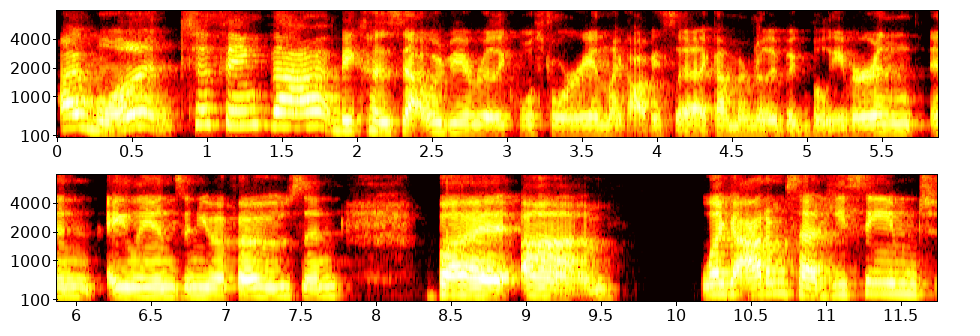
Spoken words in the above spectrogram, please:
I want to think that because that would be a really cool story, and like obviously, like I'm a really big believer in in aliens and UFOs, and but um, like Adam said, he seemed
